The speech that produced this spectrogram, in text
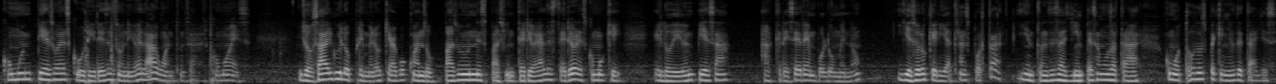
¿cómo empiezo a descubrir ese sonido del agua? Entonces, a ver, ¿cómo es? Yo salgo y lo primero que hago cuando paso de un espacio interior al exterior es como que el oído empieza a crecer en volumen, ¿no? Y eso lo quería transportar. Y entonces allí empezamos a trabajar como todos los pequeños detalles.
